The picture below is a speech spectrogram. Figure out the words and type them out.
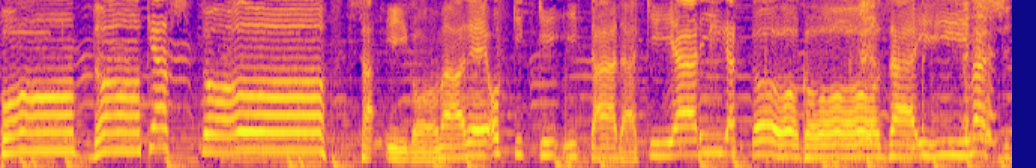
ポッドキャスト最後までお聞きいただきありがとうございまし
